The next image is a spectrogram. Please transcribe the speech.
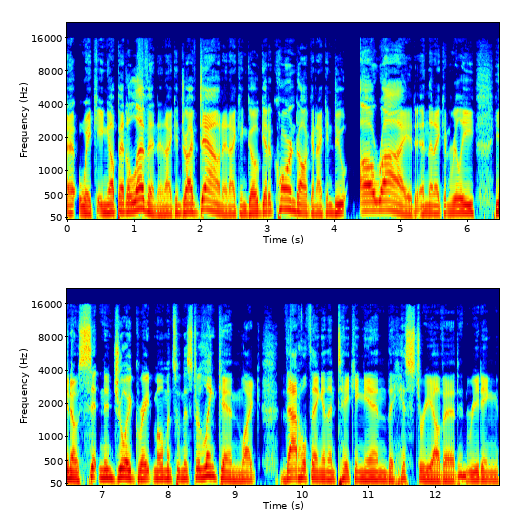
at waking up at 11 and I can drive down and I can go get a corn dog and I can do a ride and then I can really, you know, sit and enjoy great moments with Mr. Lincoln, like that whole thing and then taking in the history of it and reading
